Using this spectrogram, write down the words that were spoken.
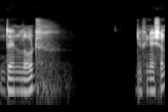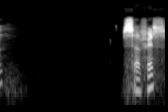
then load definition surface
